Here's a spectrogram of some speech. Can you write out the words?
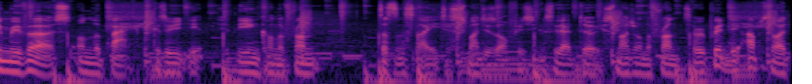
in reverse on the back because it, the ink on the front doesn't stay, it just smudges off as you can see that dirty smudge on the front. So we printed it upside,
